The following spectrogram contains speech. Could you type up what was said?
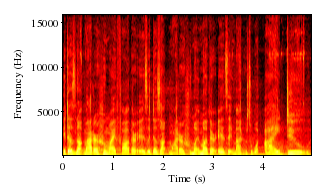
It does not matter who my father is. It does not matter who my mother is. It matters what I do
